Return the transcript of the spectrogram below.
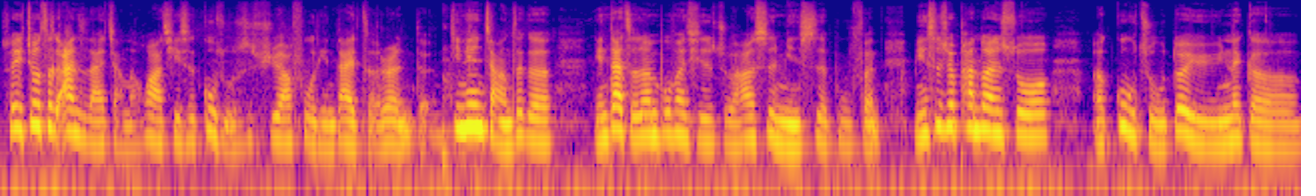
所以就这个案子来讲的话，其实雇主是需要负连带责任的。今天讲这个连带责任部分，其实主要是民事的部分。民事就判断说，呃，雇主对于那个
